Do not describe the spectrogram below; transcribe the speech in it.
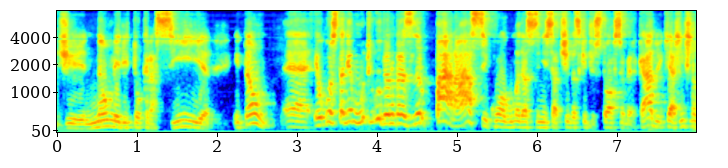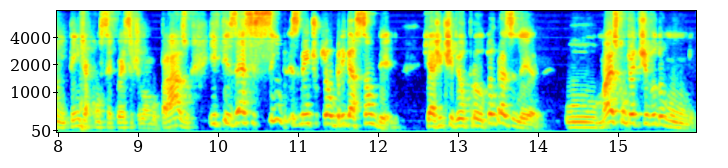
de não meritocracia. Então, é, eu gostaria muito que o governo brasileiro parasse com alguma dessas iniciativas que distorcem o mercado e que a gente não entende a consequência de longo prazo e fizesse simplesmente o que é obrigação dele, que a gente vê o produtor brasileiro o mais competitivo do mundo,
